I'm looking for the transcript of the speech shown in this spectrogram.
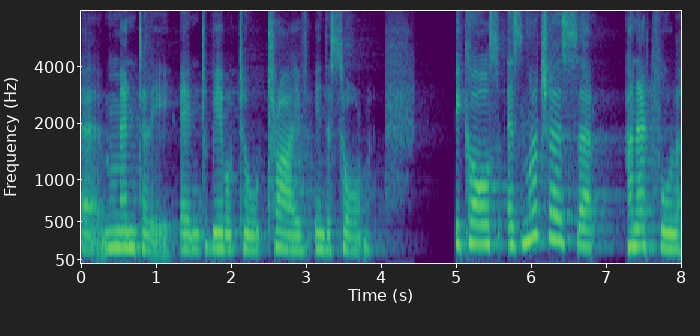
uh, mentally and to be able to thrive in the storm. Because as much as uh, an helpful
